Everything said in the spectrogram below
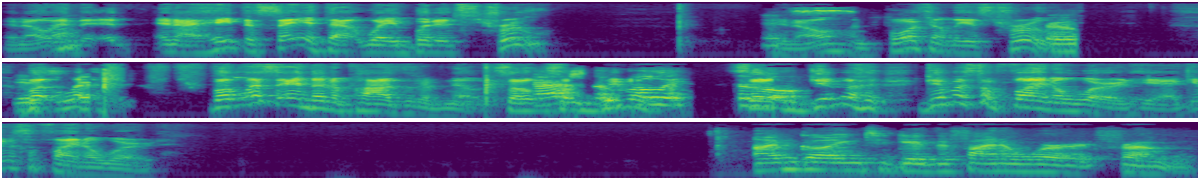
you know. And and I hate to say it that way, but it's true. It's, you know, unfortunately, it's true. true. But let but let's end on a positive note. So so us so give us give us a final word here. Give us a final word. I'm going to give the final word from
